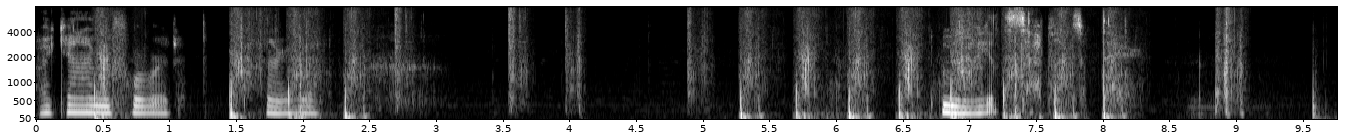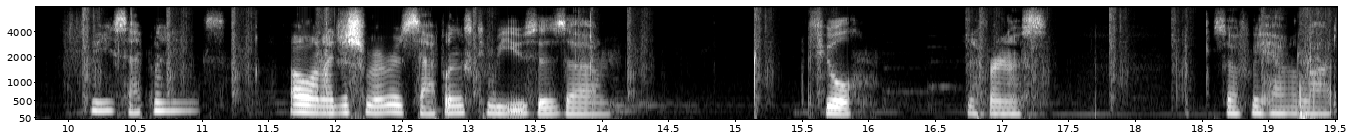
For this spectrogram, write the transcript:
Why can't I move forward? There we go. Ooh, let me get the saplings up there. Three saplings. Oh, and I just remembered saplings can be used as um, fuel. in a furnace. So if we have a lot,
